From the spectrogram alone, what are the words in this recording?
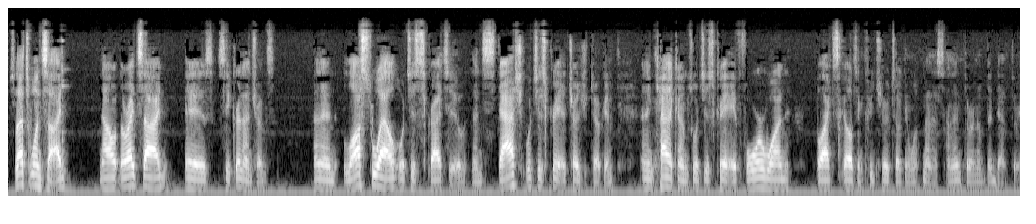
So that's one side. Now the right side is Secret Entrance. And then Lost Well, which is scry 2. Then Stash, which is create a treasure token. And then Catacombs, which is create a 4 1 black skeleton creature token with menace. And then Throne of the Dead 3.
